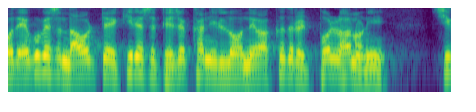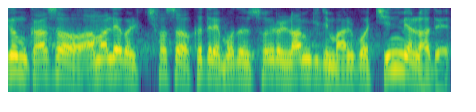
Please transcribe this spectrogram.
곧 애굽에서 나올 때 길에서 대적한 일로 내가 그들을 벌하노니 지금 가서 아말렉을 쳐서 그들의 모든 소유를 남기지 말고 진멸하되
